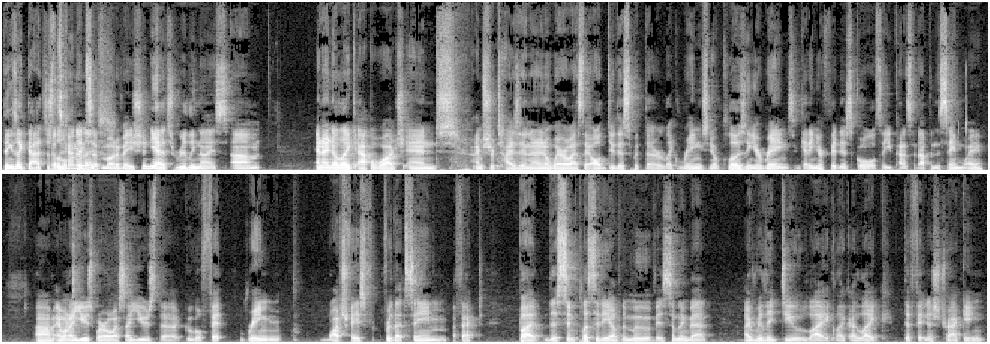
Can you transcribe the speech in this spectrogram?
things like that, just That's little bits nice. of motivation. Yeah, it's really nice. Um, and I know like Apple Watch and I'm sure Tizen and I know Wear OS, they all do this with their like rings, you know, closing your rings and getting your fitness goals that you kind of set up in the same way. Um, and when I use Wear OS, I use the Google Fit ring watch face for that same effect. But the simplicity of the move is something that I really do like. Like I like the fitness tracking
